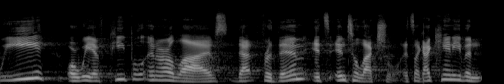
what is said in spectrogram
we or we have people in our lives that for them it's intellectual. It's like, I can't even,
